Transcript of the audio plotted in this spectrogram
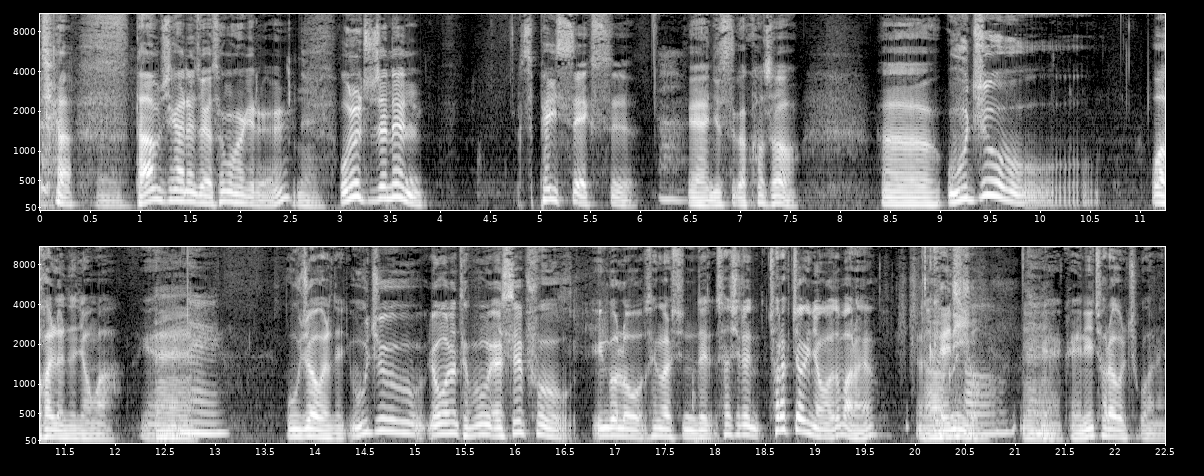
자, 다음 시간에 저희가 성공하기를. 네. 오늘 주제는 스페이스 X 예, 뉴스가 커서 어, 우주와 관련된 영화. 예. 네. 우주와 관련된 우주 영화는 대부분 SF인 걸로 생각할 수 있는데 사실은 철학적인 영화도 많아요. 아, 괜히 그렇죠. 예, 네. 괜히 철학을 추구하는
